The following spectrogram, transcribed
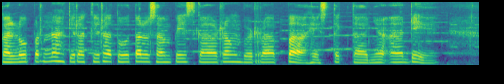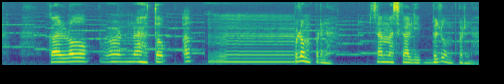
Kalau pernah kira-kira total sampai sekarang berapa? Hashtag tanya ade Kalau pernah top up? Hmm, belum pernah Sama sekali belum pernah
